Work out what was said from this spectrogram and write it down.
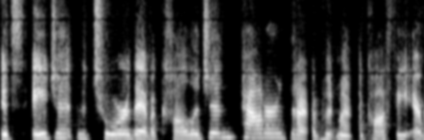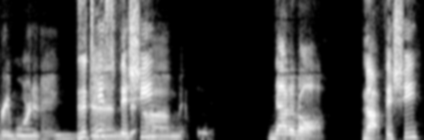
It's Agent Nateur. They have a collagen powder that I put in my coffee every morning. Does it taste and, fishy? Um, Not at all. Not fishy.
